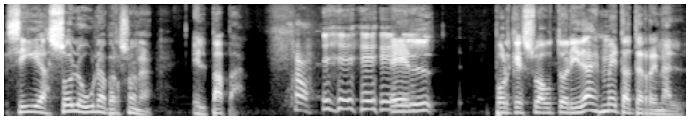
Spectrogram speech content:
sigue a solo una persona, el Papa. Él, porque su autoridad es metaterrenal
